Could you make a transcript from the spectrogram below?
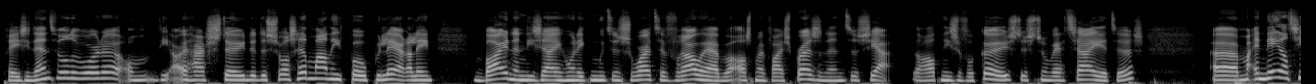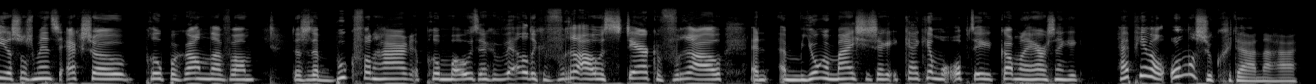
president wilde worden, om die haar steunde. Dus ze was helemaal niet populair. Alleen Biden die zei gewoon, ik moet een zwarte vrouw hebben als mijn vice president. Dus ja, dat had niet zoveel keus. Dus toen werd zij het dus. Uh, maar in Nederland zie je dat soms mensen echt zo propaganda van... dat ze dat boek van haar promoten. Een geweldige vrouw, een sterke vrouw. En een jonge meisje zeggen... ik kijk helemaal op tegen Kamala Harris denk ik... heb je wel onderzoek gedaan naar haar?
